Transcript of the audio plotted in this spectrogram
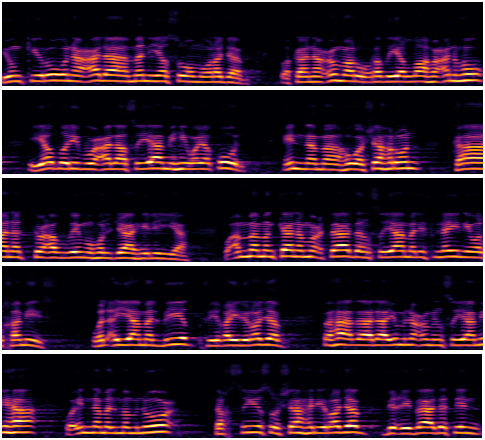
ينكرون على من يصوم رجب. وكان عمر رضي الله عنه يضرب على صيامه ويقول إنما هو شهر كانت تعظمه الجاهلية. وأما من كان معتادا صيام الاثنين والخميس والأيام البيض في غير رجب فهذا لا يمنع من صيامها وإنما الممنوع تخصيص شهر رجب بعبادة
